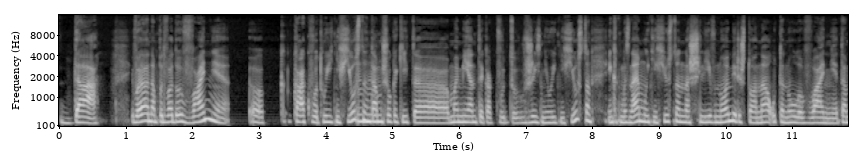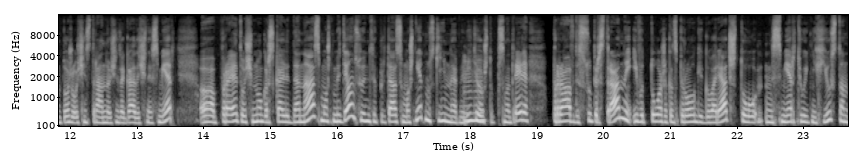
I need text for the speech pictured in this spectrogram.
Да. И вот она под водой в ванне, э, как вот Уитни Хьюстон, Мгм. там еще какие-то моменты, как вот в жизни Уитни Хьюстон. И, как мы знаем, Уитни Хьюстон нашли в номере, что она утонула в ванне. Там тоже очень странная, очень загадочная смерть. Э, Про это очень много рассказали до нас. Может, мы сделаем свою интерпретацию, может, нет, ну, скинем, наверное, Мгм. видео, чтобы посмотрели. Правда, супер странный. И вот тоже конспирологи говорят, что смерть Уитни Хьюстон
